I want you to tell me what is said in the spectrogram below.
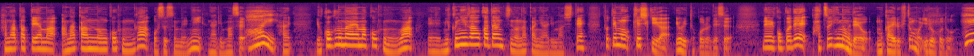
花立山穴観音古墳がおすすめになります。はい。はい、横熊山古墳は、えー、三国ヶ丘団地の中にありましてとても景色が良いところですでここで初日の出を迎える人もいるほどへえ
